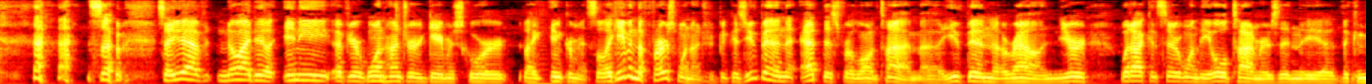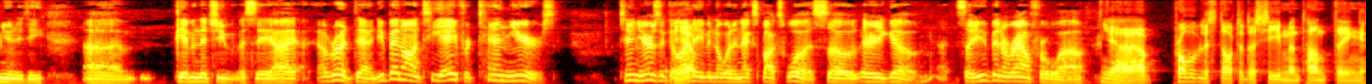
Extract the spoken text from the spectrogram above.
so so you have no idea any of your 100 gamer score like increments. So like even the first 100 because you've been at this for a long time. Uh, you've been around. You're what i consider one of the old timers in the uh, the community. Um, given that you let's see I, I wrote it down. You've been on ta for 10 years. 10 years ago Yep. i didn't even know what an xbox was. So there you go. So you've been around for a while. Yeah, I've probably started achievement hunting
